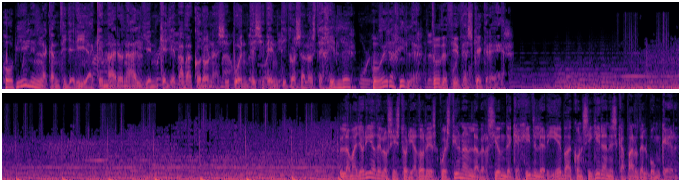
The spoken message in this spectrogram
O bien en la Cancillería quemaron a alguien que llevaba coronas y puentes idénticos a los de Hitler, o era Hitler. Tú decides qué creer. La mayoría de los historiadores cuestionan la versión de que Hitler y Eva consiguieran escapar del búnker.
